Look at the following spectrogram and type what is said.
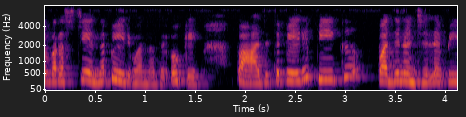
എവറസ്റ്റ് എന്ന പേര് വന്നത്. ഓക്കെ. അപ്പോൾ ആദ്യത്തെ പേര് പീക്ക് പതിനഞ്ച് അല്ലേ? പീ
